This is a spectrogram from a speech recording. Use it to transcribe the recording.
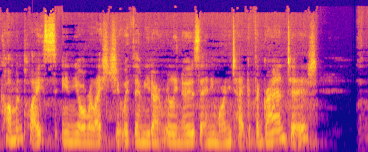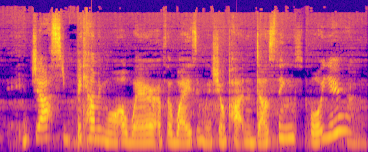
commonplace in your relationship with them you don't really notice it anymore and you take it for granted just becoming more aware of the ways in which your partner does things for you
